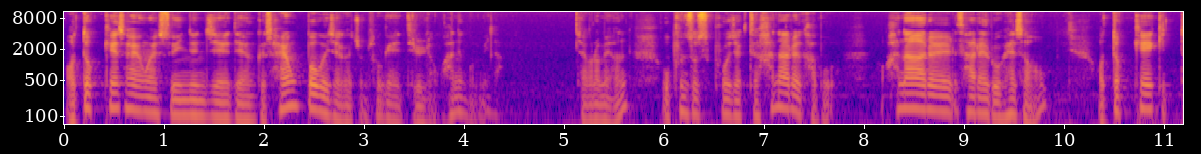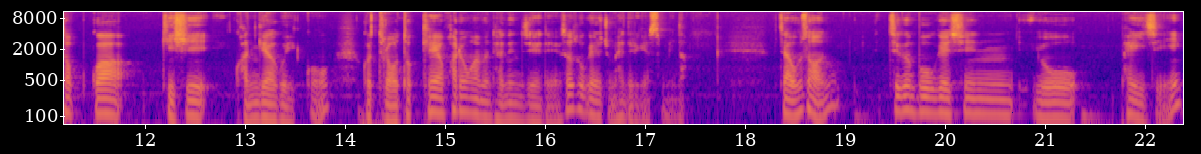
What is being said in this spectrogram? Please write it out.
어떻게 사용할 수 있는지에 대한 그 사용법을 제가 좀 소개해 드리려고 하는 겁니다. 자 그러면 오픈소스 프로젝트 하나를 가보 하나를 사례로 해서 어떻게 GitHub과 Git이 관계하고 있고 그것들을 어떻게 활용하면 되는지에 대해서 소개를 좀 해드리겠습니다. 자 우선 지금 보고 계신 요 페이지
